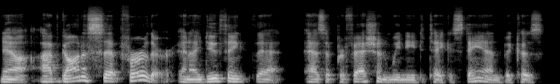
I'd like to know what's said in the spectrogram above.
Now, I've gone a step further, and I do think that as a profession, we need to take a stand because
